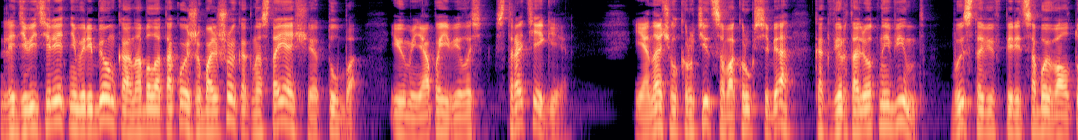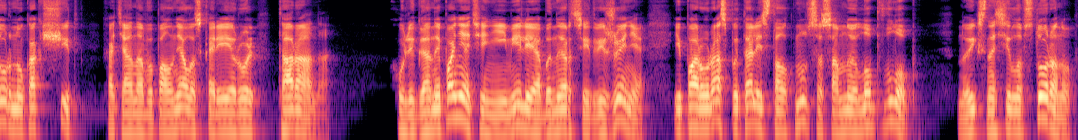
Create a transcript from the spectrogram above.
Для девятилетнего ребенка она была такой же большой, как настоящая туба, и у меня появилась стратегия – я начал крутиться вокруг себя, как вертолетный винт, выставив перед собой Волторну как щит, хотя она выполняла скорее роль тарана. Хулиганы понятия не имели об инерции движения и пару раз пытались столкнуться со мной лоб в лоб, но их сносило в сторону,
